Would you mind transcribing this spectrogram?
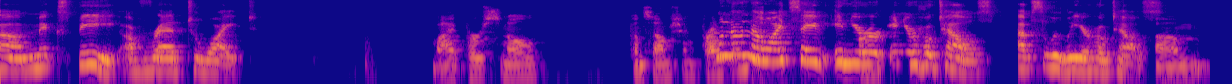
uh, mix be of red to white? My personal consumption preference. Well, no, no. I'd say in your in your hotels, absolutely your hotels. Um,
